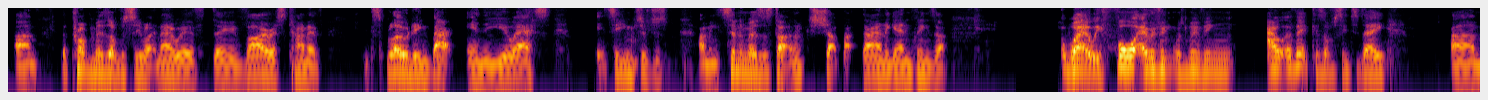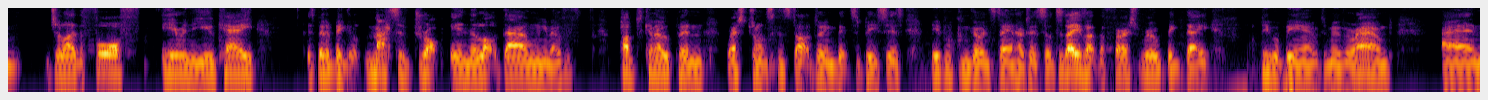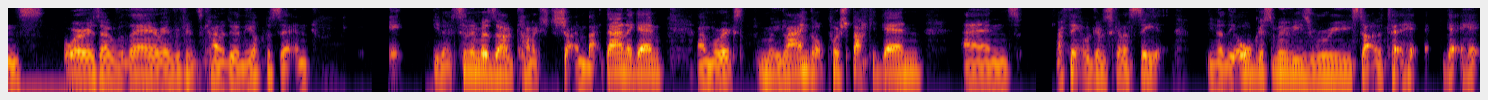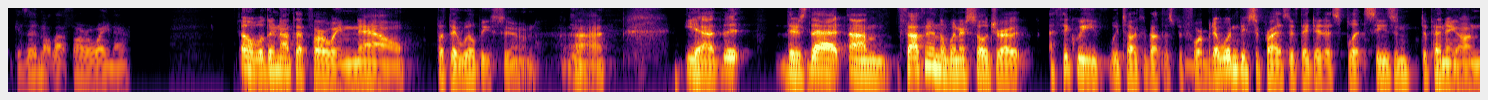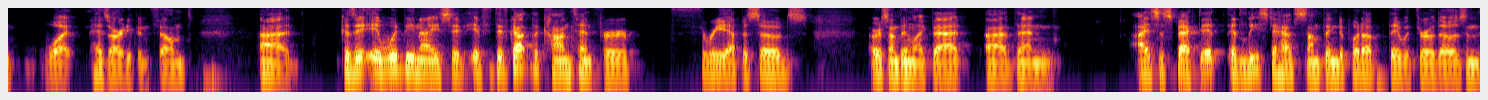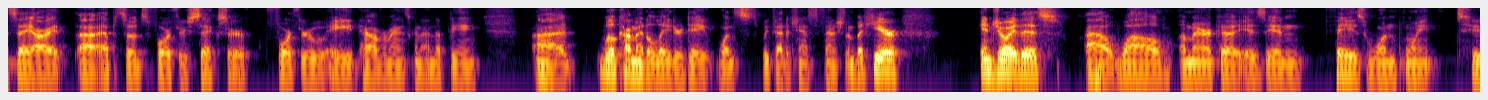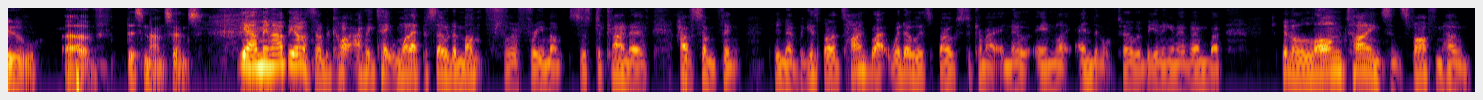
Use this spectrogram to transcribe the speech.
Um, the problem is obviously right now with the virus kind of exploding back in the US. It seems to just, I mean, cinemas are starting to shut back down again. Things are where we thought everything was moving out of it because obviously today, um, July the 4th, here in the UK, there's been a big, massive drop in the lockdown. You know, pubs can open, restaurants can start doing bits and pieces, people can go and stay in hotels. So today's like the first real big day, people being able to move around. And whereas over there, everything's kind of doing the opposite. And it, you know, cinemas are kind of shutting back down again, and we're Mulan got pushed back again, and I think we're just going to see, you know, the August movies really starting to hit, get hit because they're not that far away now. Oh well, they're not that far away now, but they will be soon. Yeah, uh, yeah the, there's that. Um, Falcon and the Winter Soldier. I think we we talked about this before, but I wouldn't be surprised if they did a split season, depending on what has already been filmed. Because uh, it, it would be nice if if they've got the content for three episodes or something like that, uh, then I suspect it at least to have something to put up. They would throw those and say, all right, uh, episodes four through six or four through eight, however many it's going to end up being, uh, will come at a later date once we've had a chance to finish them. But here, enjoy this uh, while America is in phase 1.2 of this nonsense. Yeah, I mean, I'll be honest, I'll be quite happy to take one episode a month for three months just to kind of have something, you know, because by the time Black Widow is supposed to come out in, in like end of October, beginning of November, it's been a long time since Far From Home.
